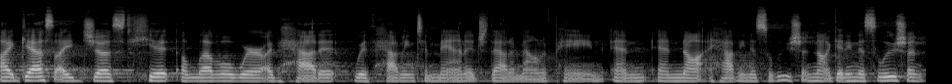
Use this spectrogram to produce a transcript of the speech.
I guess I just hit a level where I've had it with having to manage that amount of pain and, and not having a solution, not getting a solution.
